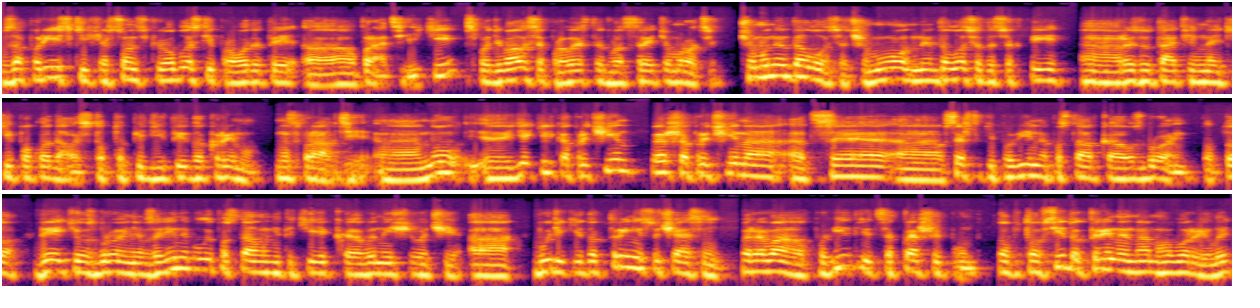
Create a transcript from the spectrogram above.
в Запорізькій Херсонській області проводити е, операції, які сподівалися провести в 23-му році. Чому не вдалося? Чому не вдалося досягти е, результатів, на які покладалось, тобто підійти до Криму? Насправді е, ну е, є кілька причин. Перша причина е, це е, все ж таки повільна поставка озброєнь, тобто деякі озброєння взагалі не були поставлені, такі як винищувачі. А будь-які доктрині сучасній перевага в повітрі це перший пункт. Тобто, всі доктрини нам говорили,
